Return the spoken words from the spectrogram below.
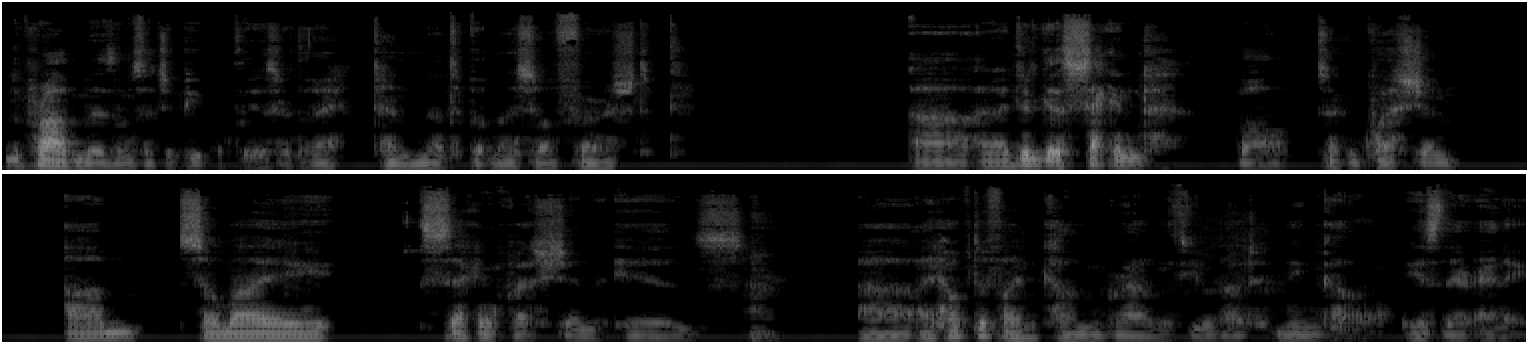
The problem is, I'm such a people pleaser that I tend not to put myself first. Uh, and I did get a second ball, second question. Um, so my second question is, uh, I'd hope to find common ground with you about Ningal. Is there any?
